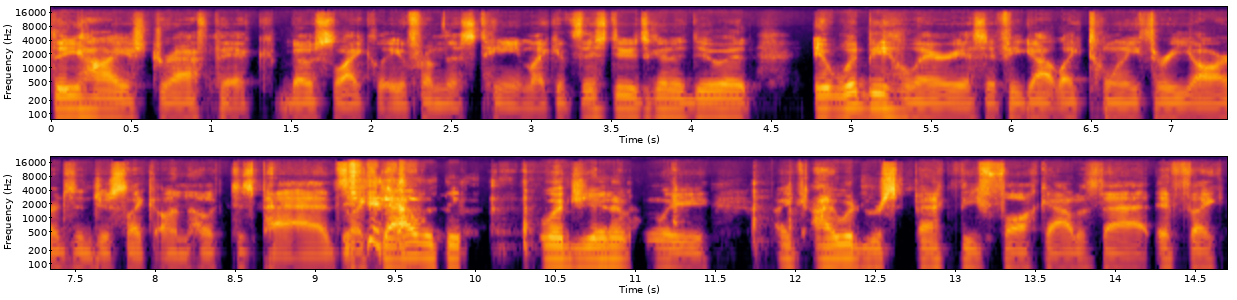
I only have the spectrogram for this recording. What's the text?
the highest draft pick, most likely from this team, like if this dude's going to do it, it would be hilarious if he got like 23 yards and just like unhooked his pads. Like yeah. that would be legitimately like I would respect the fuck out of that if like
